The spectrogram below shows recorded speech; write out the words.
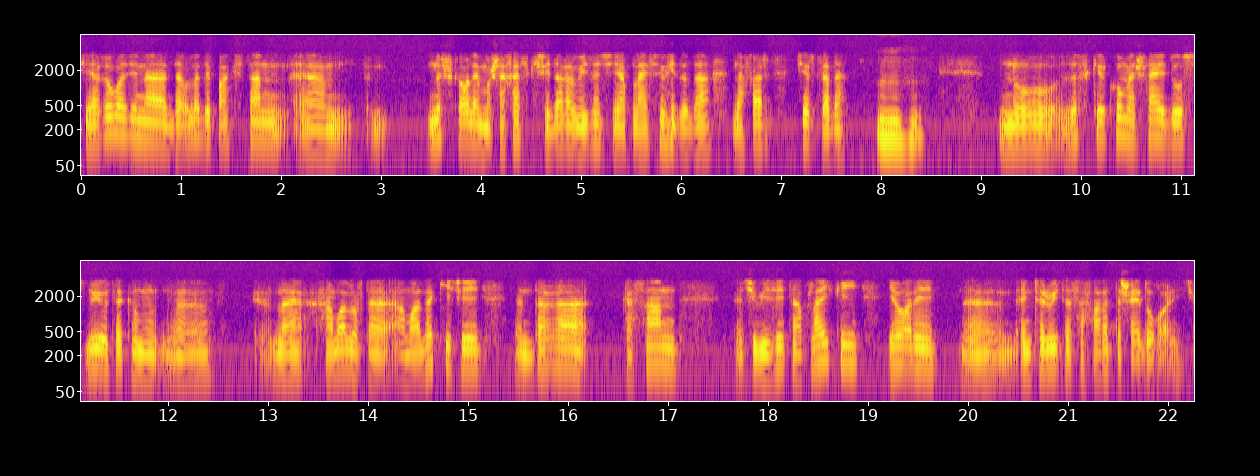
چې هغه وجه نه دولت پاکستان نش کولای مشخص کړي دغه ویزه چې اپلای شوی ده دا نفر چیرته ده نو زه فکر کوم شاید اوس دوی ورته کوم نه عمل ورته آماده کی چی دغه کسان چې ویزې ته اپلای کوي یو وارې انټرویو ته سفارت ته شاید وغواړي چې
